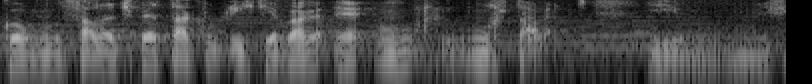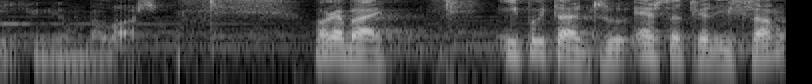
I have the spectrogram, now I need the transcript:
como sala de espetáculo e que agora é um, um restaurante e, enfim, uma loja. Ora bem, e portanto, esta tradição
